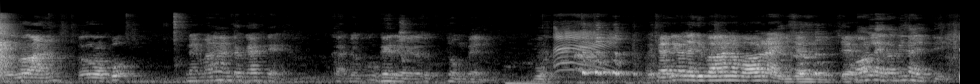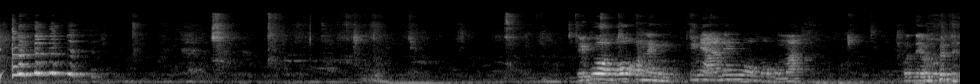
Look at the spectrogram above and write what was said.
Kalau kalau ngerupuk. Nek mangan cok kakek. Gak doku gere yo domben. Jadi oleh dibangun apa orang ini jadi? Cek. Oleh tapi saiki. Iku apa neng kini aneh iku apa omah? Putih-putih.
